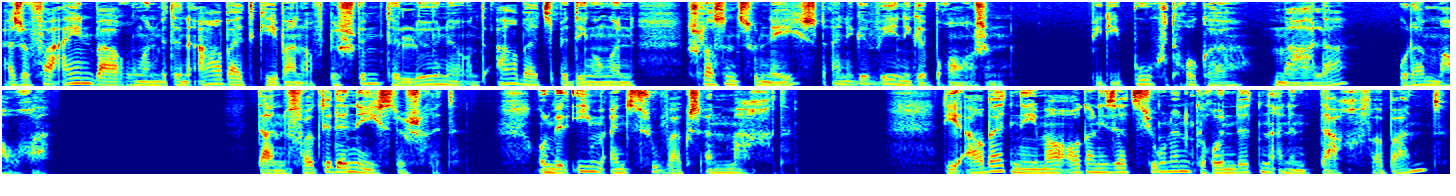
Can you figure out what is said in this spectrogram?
also Vereinbarungen mit den Arbeitgebern auf bestimmte Löhne und Arbeitsbedingungen, schlossen zunächst einige wenige Branchen, wie die Buchdrucker, Maler oder Maurer. Dann folgte der nächste Schritt und mit ihm ein Zuwachs an Macht. Die Arbeitnehmerorganisationen gründeten einen Dachverband,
